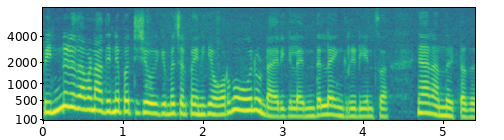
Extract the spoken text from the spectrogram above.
പിന്നൊരു തവണ അതിനെപ്പറ്റി ചോദിക്കുമ്പോൾ ചിലപ്പോൾ എനിക്ക് ഓർമ്മ പോലും ഉണ്ടായിരിക്കില്ല എന്തെല്ലാം ഇൻഗ്രീഡിയൻസാണ് ഞാൻ അന്ന് ഇട്ടത്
